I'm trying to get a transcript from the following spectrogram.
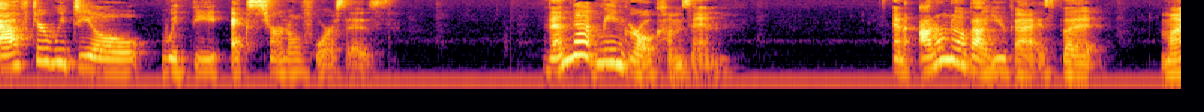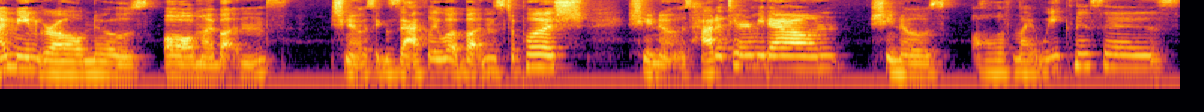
after we deal with the external forces, then that mean girl comes in. And I don't know about you guys, but my mean girl knows all my buttons. She knows exactly what buttons to push. She knows how to tear me down. She knows all of my weaknesses.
